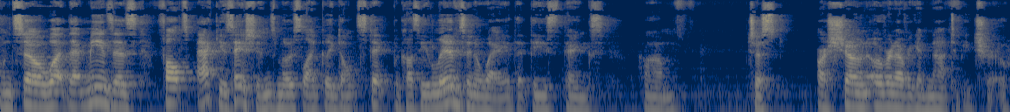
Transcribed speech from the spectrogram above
and so what that means is false accusations most likely don't stick because he lives in a way that these things um, just are shown over and over again not to be true.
